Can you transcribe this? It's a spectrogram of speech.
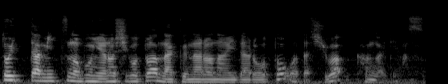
といった3つの分野の仕事はなくならないだろうと私は考えています、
